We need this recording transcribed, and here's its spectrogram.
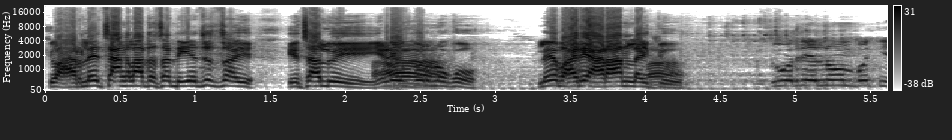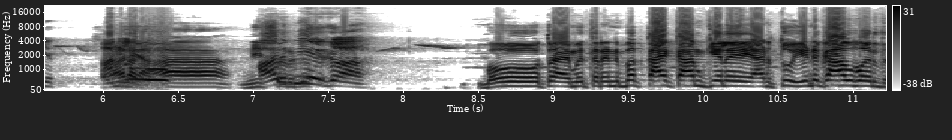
किंवा हारलंय चांगला आता सध्या याच हे चालू आहे. येडे करू नको. लय भारी हार आणलाय तो. दोरे लोंबत आणलाय अरबी आहे का? भाऊ तो मित्रांनी. बघ काय काम केलंय. आणि तू हिंड गाव भर.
